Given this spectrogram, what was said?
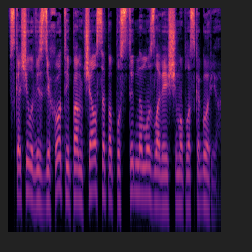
вскочил в вездеход и помчался по пустынному зловещему плоскогорью.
